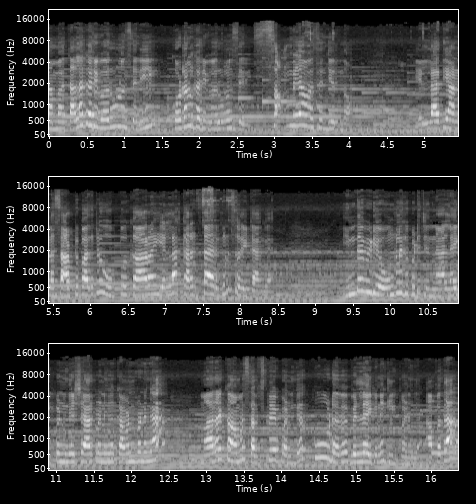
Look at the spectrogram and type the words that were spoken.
நம்ம தலைக்கறி வறுவலும் சரி குடல் கறி வறுவலும் சரி செம்மையாக அவன் செஞ்சுருந்தோம். எல்லாத்தையும் அண்ணன் சாப்பிட்டு பார்த்துட்டு உப்பு காரம் எல்லாம் கரெக்டாக இருக்குன்னு சொல்லிட்டாங்க. இந்த வீடியோ உங்களுக்கு பிடிச்சிருந்தா லைக் பண்ணுங்க ஷேர் பண்ணுங்க கமெண்ட் பண்ணுங்க. மறக்காம சப்ஸ்கிரைப் பண்ணுங்க கூடவே பெல் ஐக்கனை கிளிக் பண்ணுங்க. அப்பதான்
